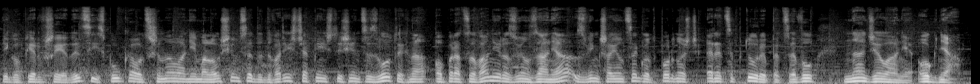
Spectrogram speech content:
W jego pierwszej edycji spółka otrzymała niemal 825 tysięcy złotych na opracowanie rozwiązania zwiększającego odporność receptury PCW na działanie ognia.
